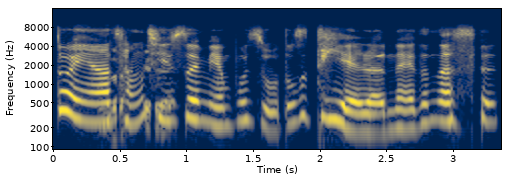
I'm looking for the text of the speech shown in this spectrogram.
对呀、啊，长期睡眠不足都是铁人呢，真的是。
